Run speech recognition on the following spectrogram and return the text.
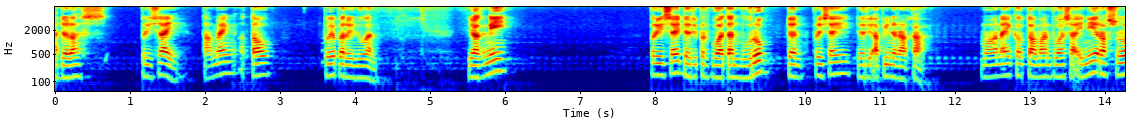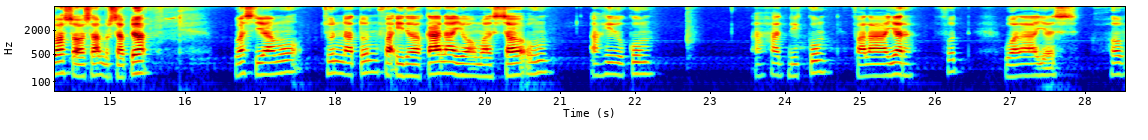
adalah perisai, tameng atau sebagai perlindungan. Yakni perisai dari perbuatan buruk dan perisai dari api neraka. Mengenai keutamaan puasa ini Rasulullah SAW bersabda, wasyamu junnatun fa idza kana yaumas saum ahidukum ahadikum fala yarfut wala yashab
